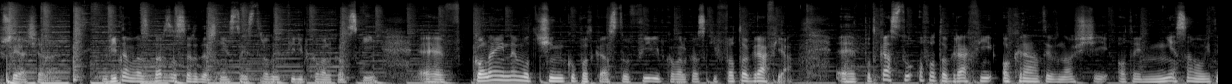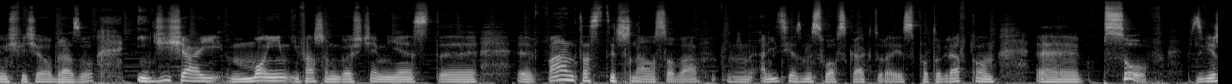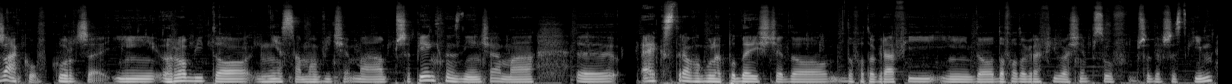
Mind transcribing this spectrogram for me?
Hej przyjaciele! Witam Was bardzo serdecznie z tej strony Filip Kowalkowski e, w kolejnym odcinku podcastu Filip Kowalkowski Fotografia. E, podcastu o fotografii, o kreatywności, o tym niesamowitym świecie obrazu. I dzisiaj moim i Waszym gościem jest e, fantastyczna osoba, mm, Alicja Zmysłowska, która jest fotografką psów zwierzaków, kurczę, i robi to niesamowicie. Ma przepiękne zdjęcia, ma y, ekstra w ogóle podejście do, do fotografii i do, do fotografii właśnie psów przede wszystkim.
